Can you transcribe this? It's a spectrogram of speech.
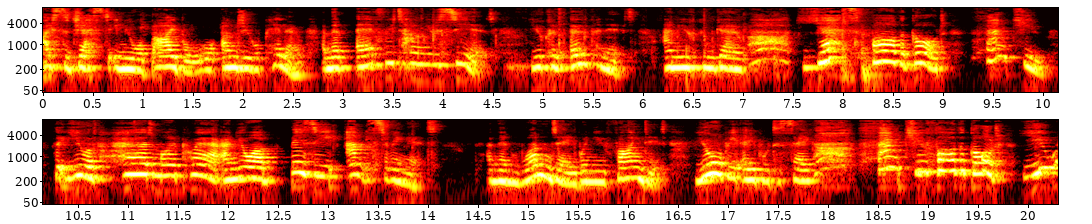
I suggest in your Bible or under your pillow, and then every time you see it, you can open it and you can go, oh, Yes, Father God, thank you that you have heard my prayer and you are busy answering it. And then one day when you find it, you'll be able to say, Thank you, Father God. You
